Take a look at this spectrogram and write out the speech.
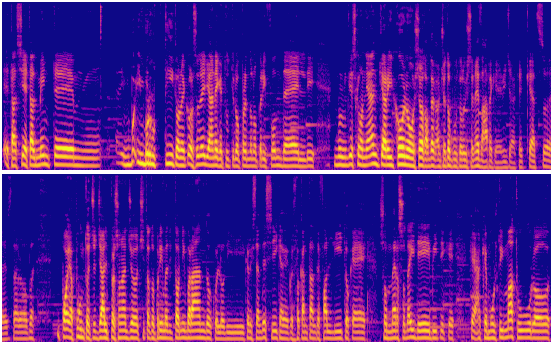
è ta- si è talmente mh, imbruttito nel corso degli anni che tutti lo prendono per i fondelli, non riescono neanche a riconoscerlo, tanto che a un certo punto lui se ne va perché dice che cazzo è sta roba. Poi appunto c'è già il personaggio citato prima di Tony Brando, quello di Christian De Sica, che è questo cantante fallito che è sommerso dai debiti, che, che è anche molto immaturo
